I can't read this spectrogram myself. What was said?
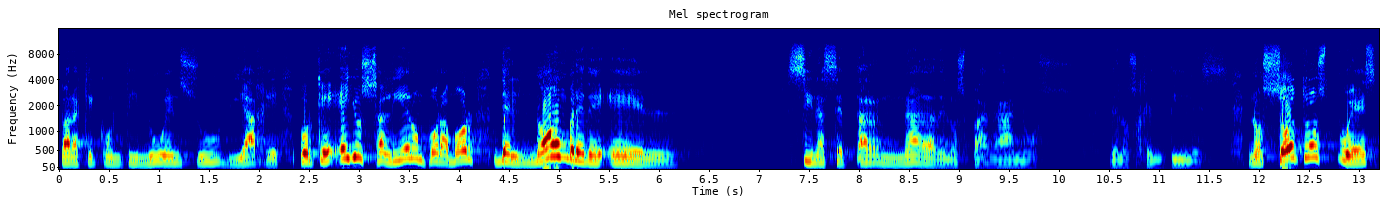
para que continúen su viaje, porque ellos salieron por amor del nombre de Él, sin aceptar nada de los paganos de los gentiles. Nosotros pues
